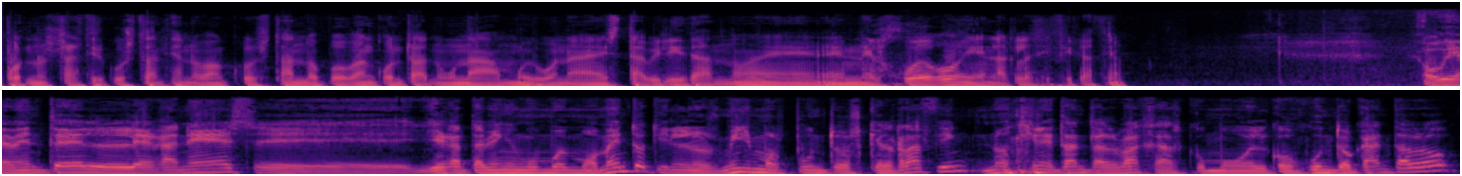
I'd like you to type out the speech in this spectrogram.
por nuestras circunstancias nos van costando, pues va encontrando una muy buena estabilidad en el juego y en la clasificación. Obviamente el Leganés eh, llega también en un buen momento, tiene los mismos puntos que el Racing, no tiene tantas bajas como el conjunto cántabro,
